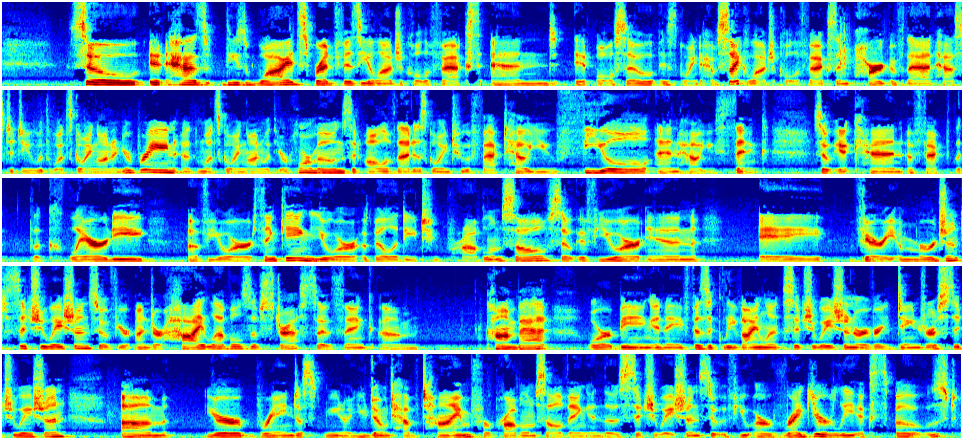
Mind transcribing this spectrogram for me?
so it has these widespread physiological effects, and it also is going to have psychological effects. And part of that has to do with what's going on in your brain and what's going on with your hormones, and all of that is going to affect how you feel and how you think. So it can affect the, the clarity of your thinking, your ability to problem solve. So if you are in a very emergent situation. So if you're under high levels of stress, so think um, combat or being in a physically violent situation or a very dangerous situation, um, your brain just you know you don't have time for problem solving in those situations. So if you are regularly exposed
